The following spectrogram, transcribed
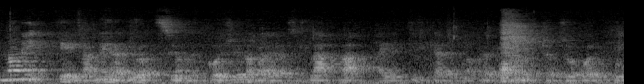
non è che la mera violazione del codice della privacy la va a identificare una privacy cioè sulla quale voi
